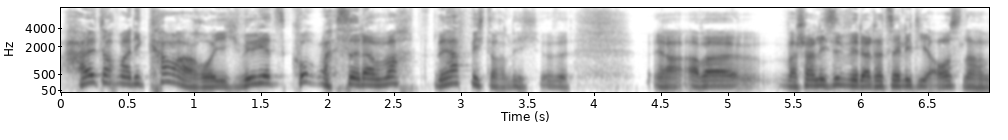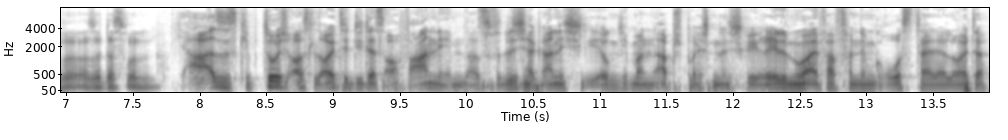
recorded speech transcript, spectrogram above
halt doch mal die Kamera ruhig, ich will jetzt gucken, was er da macht. Nerv mich doch nicht. Also, ja, aber wahrscheinlich sind wir da tatsächlich die Ausnahme. Also, dass man, Ja, also es gibt durchaus Leute, die das auch wahrnehmen. Das will ich ja gar nicht irgendjemanden absprechen. Ich rede nur einfach von dem Großteil der Leute.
